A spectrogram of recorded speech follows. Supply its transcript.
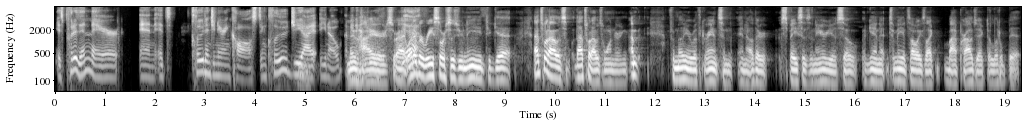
is put it in there, and it's include engineering costs, include GI, you know, I mean, new hires, right? Yeah. Whatever resources you need to get. That's what I was. That's what I was wondering. I'm familiar with grants and and other spaces and areas. So again, it, to me, it's always like by project a little bit.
